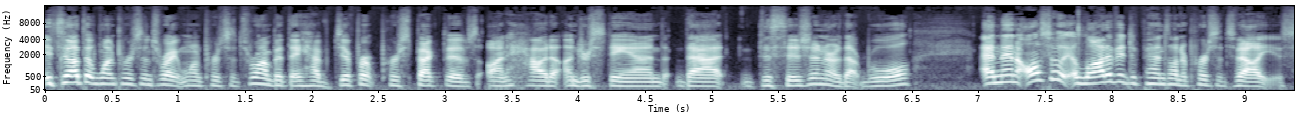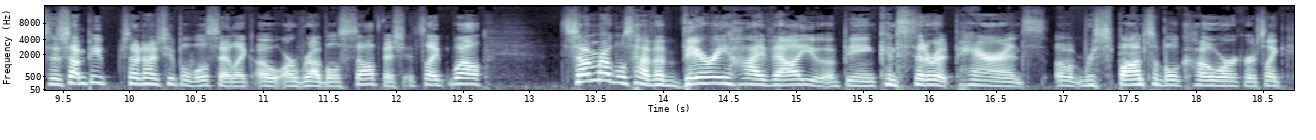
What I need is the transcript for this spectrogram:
it's not that one person's right and one person's wrong, but they have different perspectives on how to understand that decision or that rule. And then also a lot of it depends on a person's values. So some people sometimes people will say like, "Oh, are rebels selfish?" It's like, well, some rebels have a very high value of being considerate parents, uh, responsible coworkers. Like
